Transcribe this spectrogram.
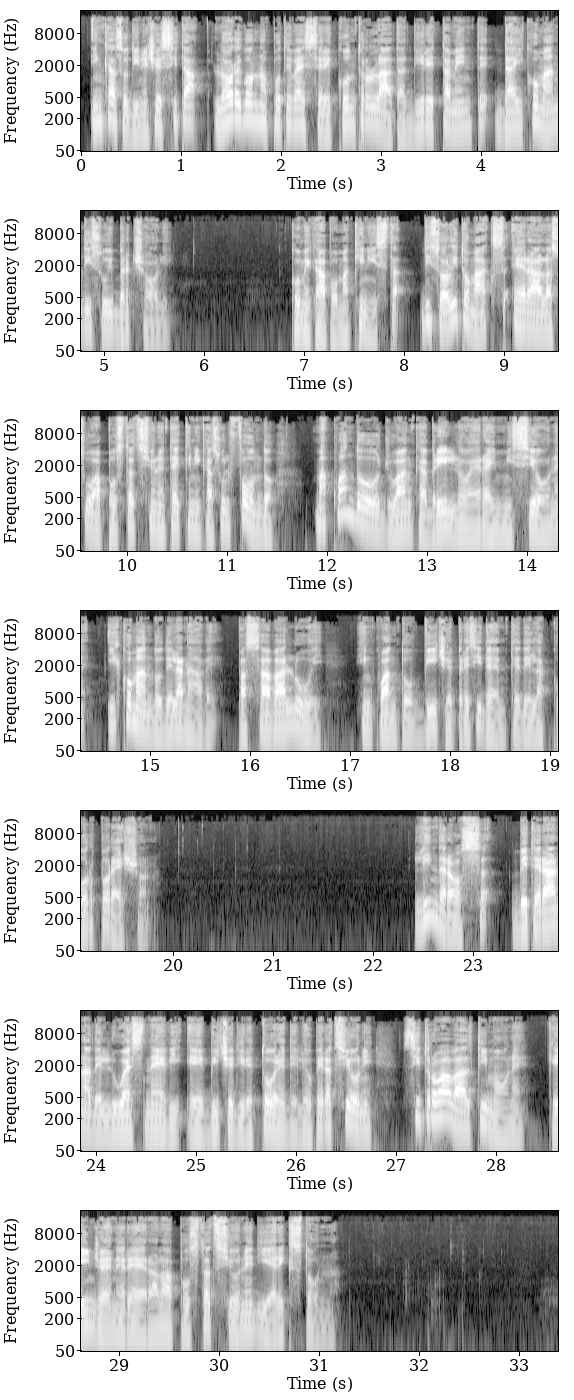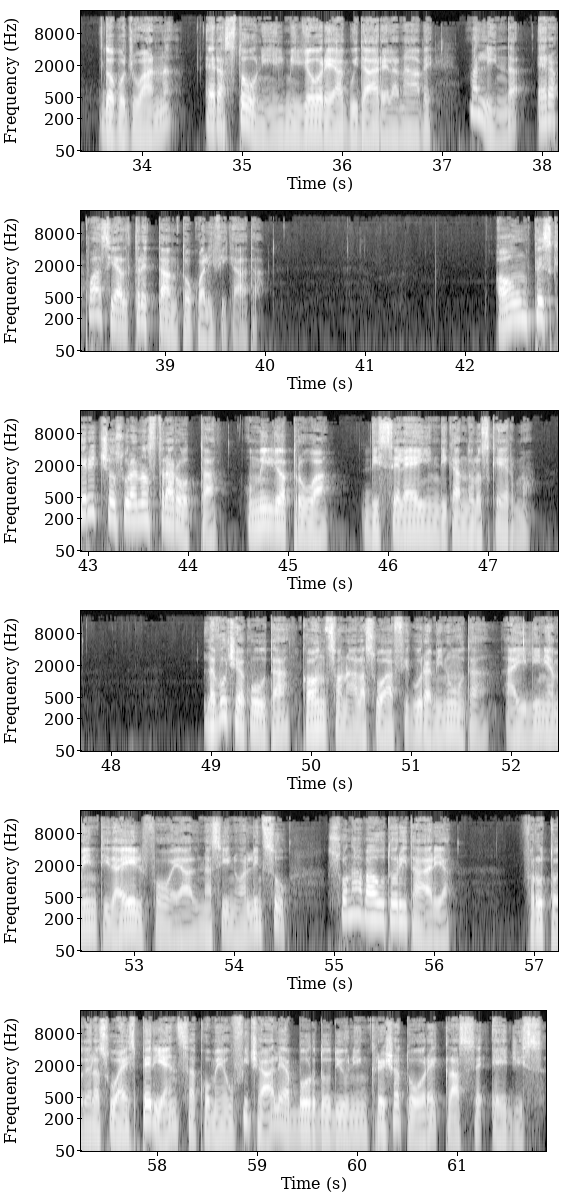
In caso di necessità, l'Oregon poteva essere controllata direttamente dai comandi sui braccioli. Come capo macchinista, di solito Max era alla sua postazione tecnica sul fondo, ma quando Juan Cabrillo era in missione, il comando della nave passava a lui, in quanto vicepresidente della corporation. Linda Ross, veterana dell'US Navy e vice direttore delle operazioni, si trovava al timone che in genere era la postazione di Eric Stone. Dopo Juan era Stoney il migliore a guidare la nave, ma Linda era quasi altrettanto qualificata. Ho un peschereccio sulla nostra rotta, un miglio a prua, disse lei indicando lo schermo. La voce acuta, consona alla sua figura minuta, ai lineamenti da elfo e al nasino all'insù, suonava autoritaria, frutto della sua esperienza come ufficiale a bordo di un incresciatore classe Aegis.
